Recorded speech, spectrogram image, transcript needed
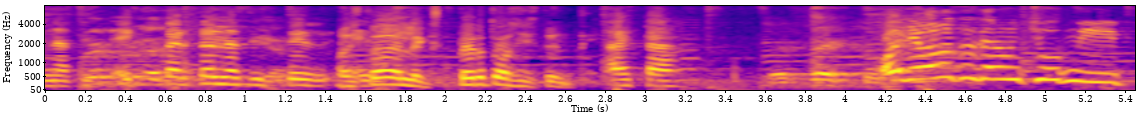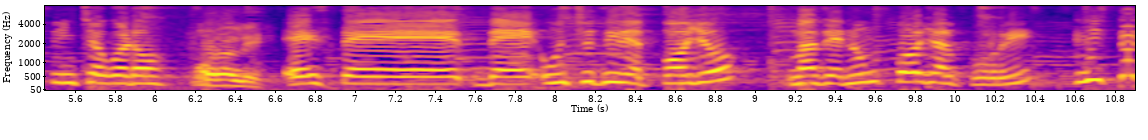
en asist- experto en asistir. Ahí está el experto asistente. Ahí está. Perfecto. Oye, vamos a hacer un chutney, pinche güero. Órale. Este, de un chutney de pollo, más bien un pollo al curry. ¿Viste?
